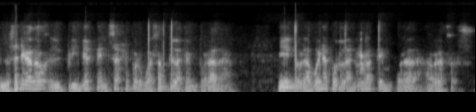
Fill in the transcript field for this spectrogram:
nos ha llegado el primer mensaje por WhatsApp de la temporada. Enhorabuena por la nueva temporada. Abrazos.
